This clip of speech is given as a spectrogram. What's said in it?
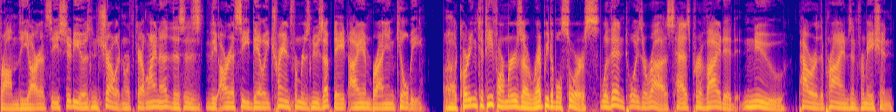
From the RFC studios in Charlotte, North Carolina, this is the RFC Daily Transformers News Update. I am Brian Kilby. Uh, according to T-Formers, a reputable source within Toys R Us has provided new Power of the Primes information.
